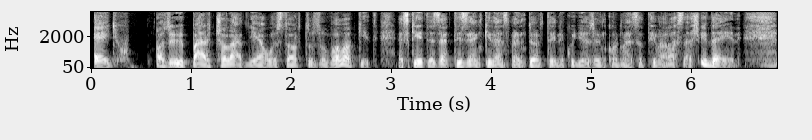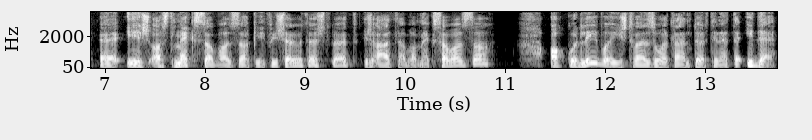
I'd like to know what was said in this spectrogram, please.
egy az ő párcsaládjához tartozó valakit, ez 2019-ben történik ugye az önkormányzati választás idején, e, és azt megszavazza a képviselőtestület, és általában megszavazza, akkor Léva István Zoltán története ide,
